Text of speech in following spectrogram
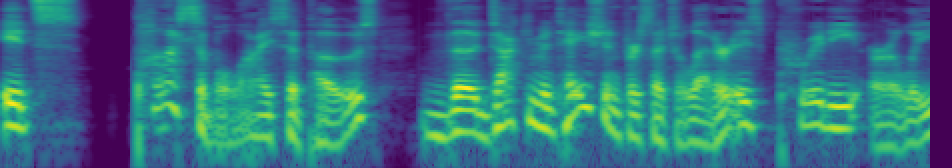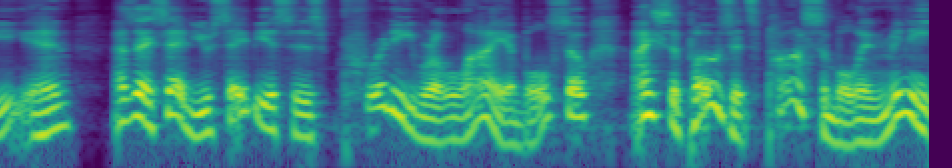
It's possible, I suppose. The documentation for such a letter is pretty early, and as I said, Eusebius is pretty reliable, so I suppose it's possible, and many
